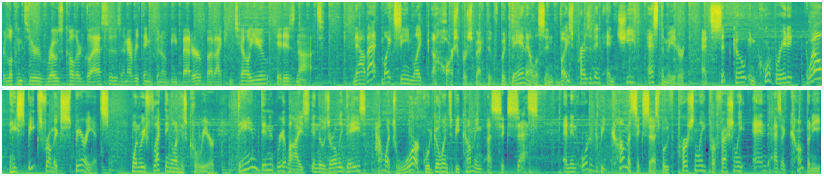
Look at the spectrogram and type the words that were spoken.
you're looking through rose colored glasses and everything's going to be better, but I can tell you it is not. Now, that might seem like a harsh perspective, but Dan Ellison, Vice President and Chief Estimator at SIPCO Incorporated, well, he speaks from experience. When reflecting on his career, Dan didn't realize in those early days how much work would go into becoming a success. And in order to become a success, both personally, professionally, and as a company,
